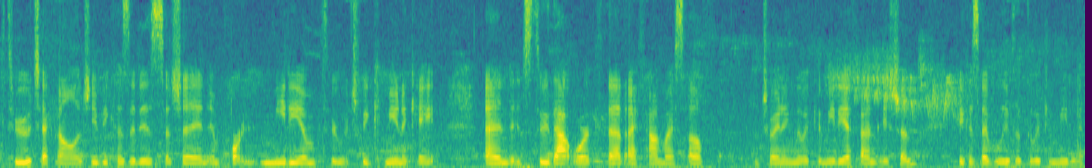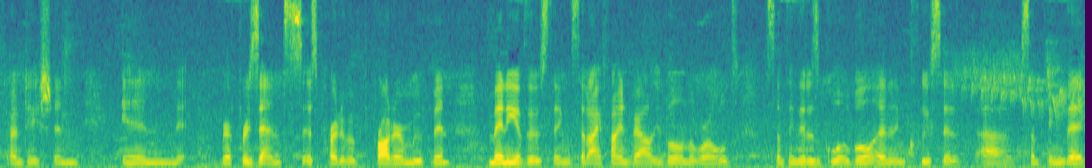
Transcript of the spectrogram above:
through technology because it is such an important medium through which we communicate. And it's through that work that I found myself joining the Wikimedia Foundation because I believe that the Wikimedia Foundation in represents as part of a broader movement many of those things that I find valuable in the world, something that is global and inclusive, uh, something that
